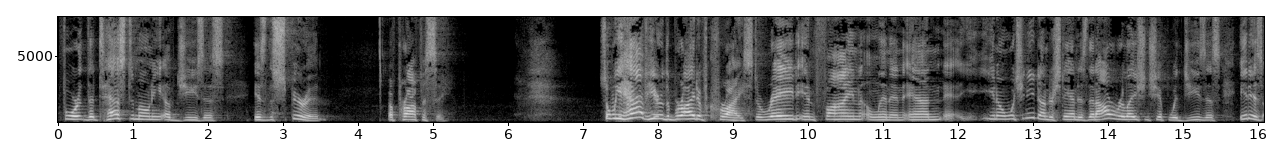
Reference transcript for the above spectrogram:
for the testimony of Jesus is the spirit of prophecy. So we have here the bride of Christ arrayed in fine linen. And, you know, what you need to understand is that our relationship with Jesus, it has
